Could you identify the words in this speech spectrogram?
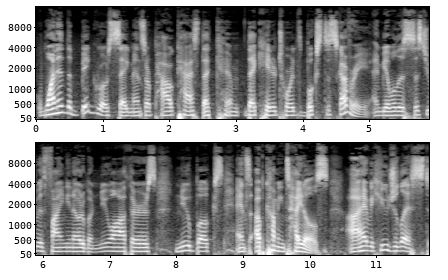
One of the big growth segments are podcasts that that cater towards books discovery and be able to assist you with finding out about new authors, new books, and upcoming titles. I have a huge list.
